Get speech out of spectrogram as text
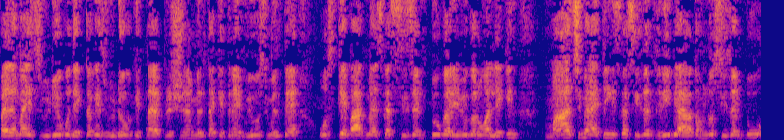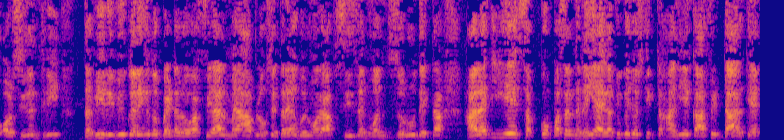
पहले मैं इस वीडियो को देखता हूँ कि इस वीडियो को कितना अप्रिशिएशन मिलता है, कितने व्यूज़ मिलते हैं। उसके बाद मैं इसका सीज़न टू का रिव्यू करूँगा, लेकिन मार्च में आई थिंक इसका सीज़न थ्री भी आ रहा तो हम लोग सीज़न टू और सीज़न थ्री तभी रिव्यू करेंगे तो बेटर होगा। फ़िलहाल मैं आप लोग से इतना ही बोलूँगा, आप सीज़न वन ज़रूर देखता हालाँकि ये सबको पसंद नहीं आएगा, क्योंकि जो इसकी कहानी है, काफ़ी डार्क है।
